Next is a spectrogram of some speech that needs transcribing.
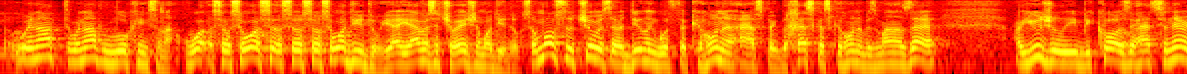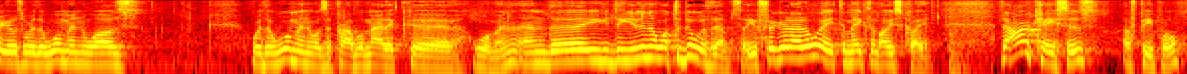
we're not we're not looking so now. What, so so so, so so so what do you do? Yeah, you have a situation. What do you do? So most of the chuvas that are dealing with the kahuna aspect, the cheskas kahuna bisman are usually because they had scenarios where the woman was where the woman was a problematic uh, woman, and uh, you, you, didn't know what to do with them. So you figured out a way to make them ois koyin. There are cases of people,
